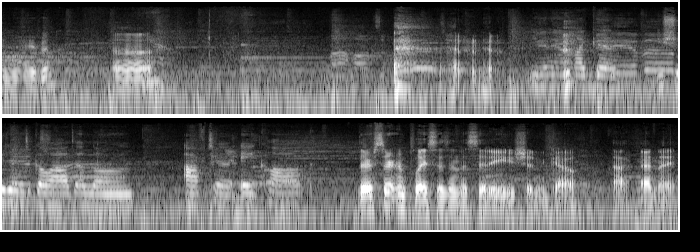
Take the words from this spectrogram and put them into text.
In New Haven? Uh, I don't know. You know, like uh, you shouldn't go out alone after eight o'clock. There are certain places in the city you shouldn't go at, at night,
